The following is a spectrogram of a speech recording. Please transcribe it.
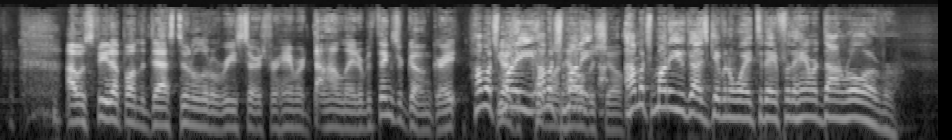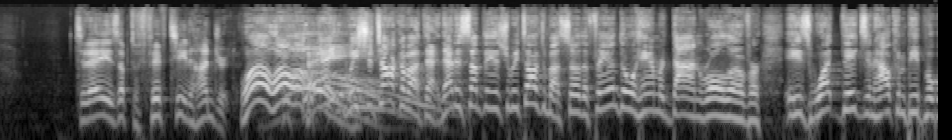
I was feet up on the desk doing a little research for HammerDAHN later, but things are going great. How much You guys are money? How much money? of a show. How much money you guys giving away today for the HammerDAHN rollover? Today is up to fifteen hundred. Whoa, whoa, whoa! Hey, we should talk about that. That is something that should be talked about. So the FanDuel HammerDAHN rollover is what Diggs, and how can people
